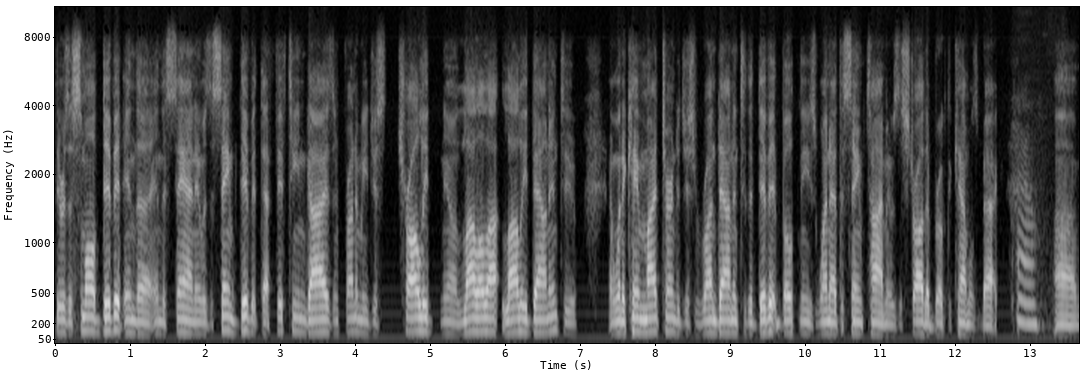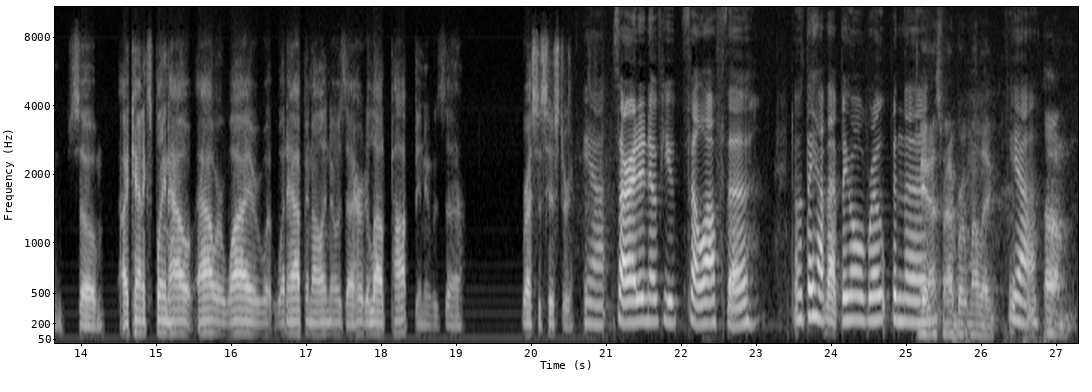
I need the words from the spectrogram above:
There was a small divot in the in the sand. It was the same divot that 15 guys in front of me just trolleyed, you know, la la la lollied down into. And when it came my turn to just run down into the divot, both knees went at the same time. It was the straw that broke the camel's back. Oh. Um, so I can't explain how how or why or what what happened. All I know is I heard a loud pop and it was uh, rest is history. Yeah. Sorry, I didn't know if you fell off the. Don't they have that big old rope in the? yeah, that's when I broke my leg. Yeah. Um,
